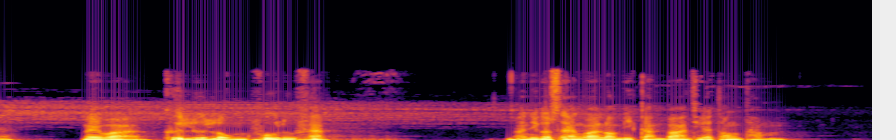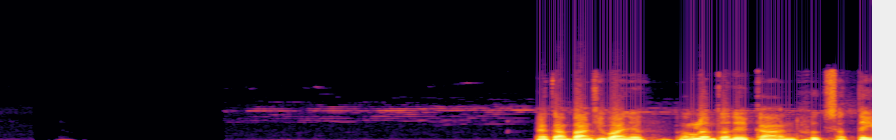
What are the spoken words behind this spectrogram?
นะไม่ว่าขึ้นหรือลงฟูหรือแฟบอันนี้ก็แสดงว่าเรามีการบ้านที่จะต้องทและการบ้านที่ว่าเนี่ยต้องเริ่มต้นด้วยการฝึกสติ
